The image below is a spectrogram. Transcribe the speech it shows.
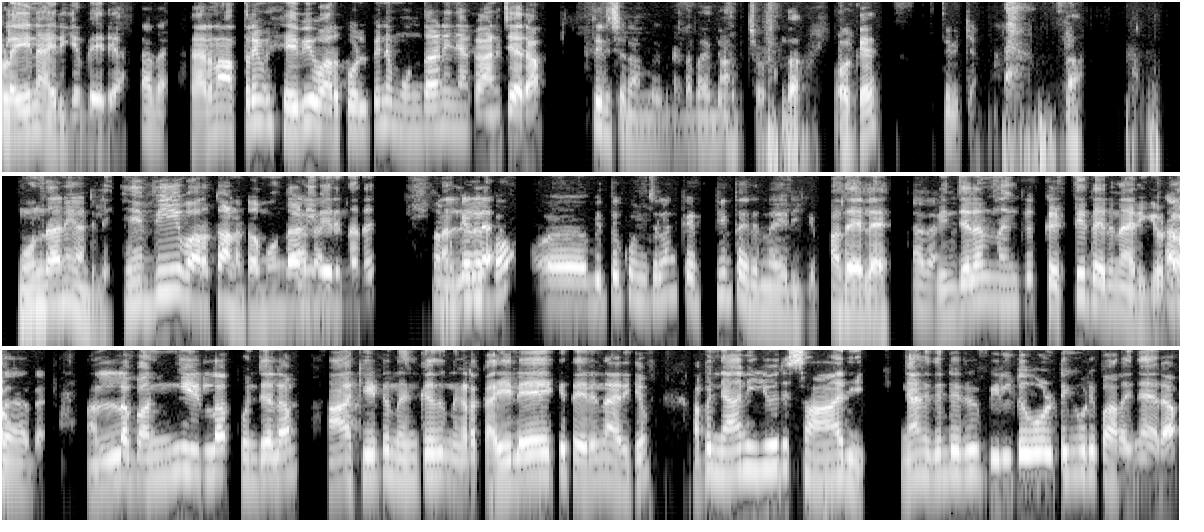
പ്ലെയിൻ ആയിരിക്കും വരിക. അതെ. കാരണം അത്രയും ഹെവി വർക്ക് പിന്നെ മുന്താണി ഞാൻ കാണിച്ചു തരാം. തിരിച്ചിടാൻ. ഓക്കെ തിരിക്കാം. മുന്താണി കണ്ടില്ലേ? ഹെവി വർക്കാണ് കേട്ടോ മൂന്താണി. വരുന്നത്. നമുക്കിതിപ്പോ വിത്ത് കുഞ്ചലം കെട്ടി തരുന്നതായിരിക്കും. അതെ അല്ലെ. കുഞ്ചലം നിങ്ങൾക്ക് കെട്ടി തരുന്നതായിരിക്കും കേട്ടോ നല്ല ഭംഗിയുള്ള കുഞ്ചലം ആക്കിയിട്ട് നിങ്ങൾക്ക് നിങ്ങളുടെ കയ്യിലേക്ക് തരുന്നതായിരിക്കും. അപ്പൊ ഞാൻ ഈ ഒരു സാരി ഞാൻ ഇതിന്റെ ഒരു ബിൽഡ് ക്വാളിറ്റിയും കൂടി പറഞ്ഞു തരാം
